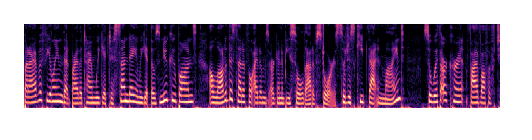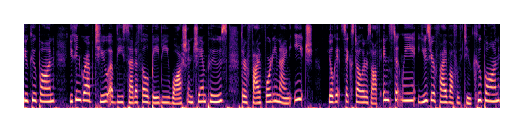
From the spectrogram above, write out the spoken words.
But I have a feeling that by the time we get to Sunday and we get those new coupons, a lot of the Cetaphil items are going to be sold out of stores. So just keep that in mind. So with our current 5 off of 2 coupon, you can grab two of the Cetaphil baby wash and shampoos. They're $5.49 each. You'll get $6 off instantly. Use your 5 off of 2 coupon.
